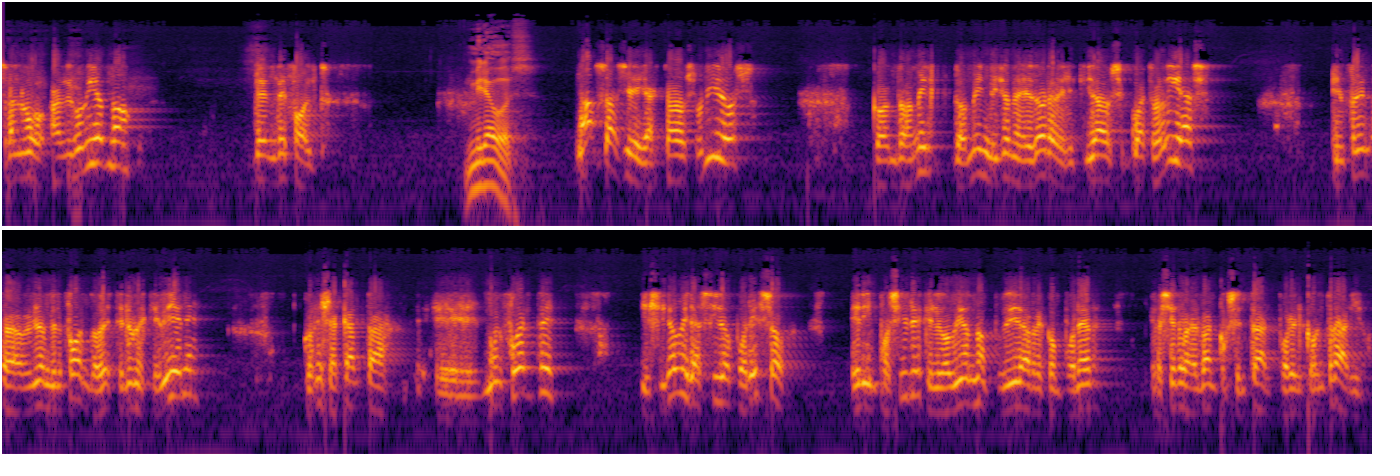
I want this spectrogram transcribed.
salvó al gobierno del default. Mira vos. NASA llega a Estados Unidos con 2.000 mil millones de dólares liquidados en cuatro días, enfrenta la reunión del fondo de este lunes que viene, con esa carta eh, muy fuerte, y si no hubiera sido por eso, era imposible que el gobierno pudiera recomponer reserva del Banco Central. Por el contrario,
